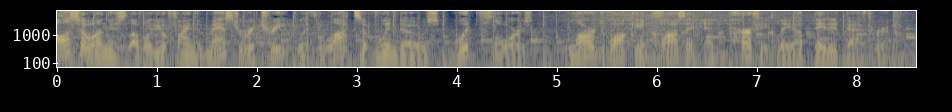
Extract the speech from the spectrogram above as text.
Also on this level, you'll find the master retreat with lots of windows, wood floors, large walk-in closet, and perfectly updated bathroom.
